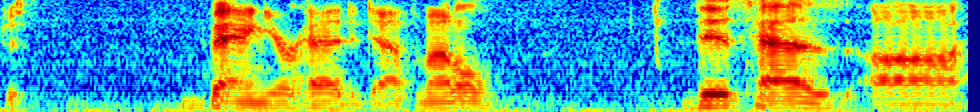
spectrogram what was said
just bang your head to death metal. This has uh,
